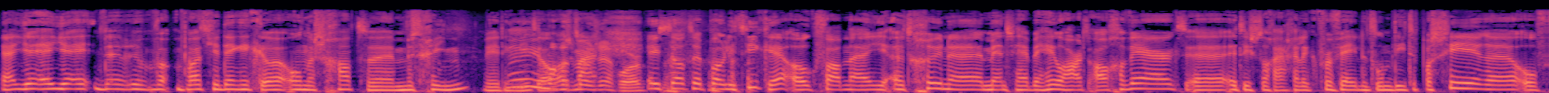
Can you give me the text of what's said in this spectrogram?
Ja, je, je, wat je denk ik eh, onderschat, uh, misschien, weet ik nee, niet. Je mag het maar, zeggen, hoor. Is dat de politiek, hè? Ook van uh, het gunnen. Mensen hebben heel hard al gewerkt. het is toch eigenlijk vervelend om die te passeren. Of,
